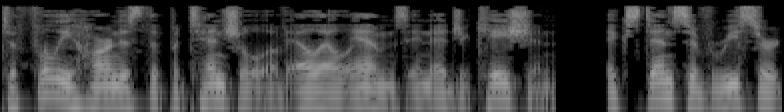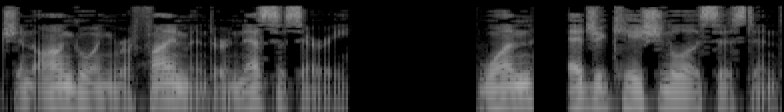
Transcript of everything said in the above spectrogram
to fully harness the potential of LLMs in education, extensive research and ongoing refinement are necessary. 1. Educational Assistant.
